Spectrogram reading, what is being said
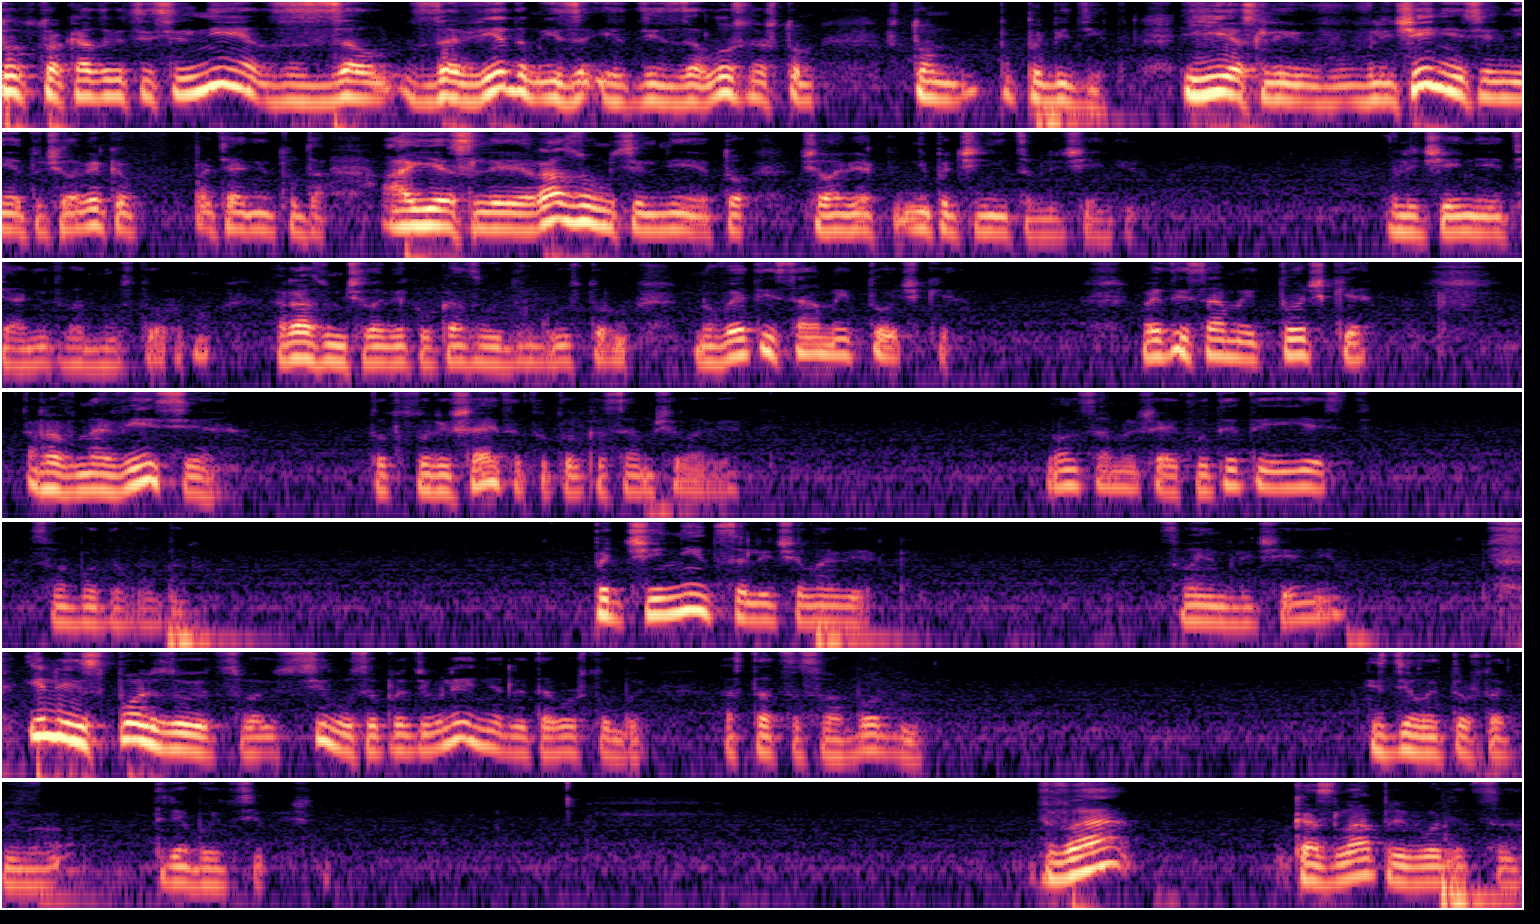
тот, кто оказывается сильнее, заведом и здесь заложено, что он, что он победит. Если влечение сильнее, то человека потянет туда. А если разум сильнее, то человек не подчинится влечению. Влечение тянет в одну сторону, разум человека указывает в другую сторону. Но в этой самой точке, в этой самой точке равновесия, тот, кто решает, это только сам человек. Он сам решает. Вот это и есть свобода выбора. Подчинится ли человек своим влечениям или использует свою силу сопротивления для того, чтобы остаться свободным и сделать то, что от него требует Всевышний. Два козла приводятся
